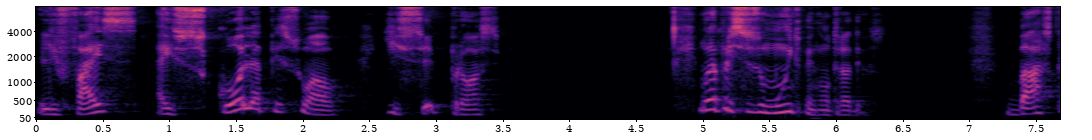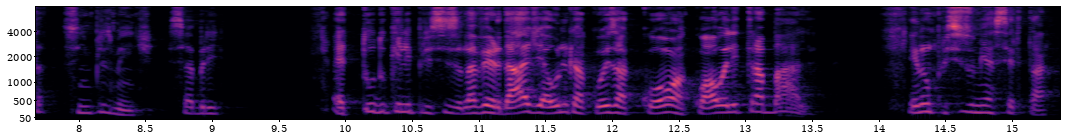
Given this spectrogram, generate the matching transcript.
ele faz a escolha pessoal de ser próximo. Não é preciso muito para encontrar Deus. Basta simplesmente se abrir. É tudo o que ele precisa. Na verdade, é a única coisa com a qual ele trabalha. Eu não preciso me acertar.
